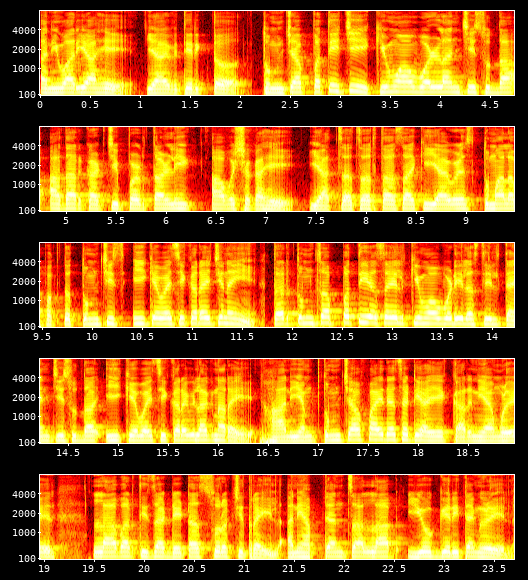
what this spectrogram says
अनिवार्य आहे. या व्यतिरिक्त तुमच्या पतीची किंवा वडिलांची सुद्धा आधार कार्डची पडताळणी आवश्यक आहे. याचाच अर्थ असा की यावेळेस तुम्हाला फक्त तुमचीच ई के वाय सी करायची नाही तर तुमचा पती असेल किंवा वडील असतील त्यांची सुद्धा ई के वाय सी करावी लागणार आहे. हा नियम तुमच्या फायद्यासाठी आहे कारण यामुळे लाभार्थीचा डेटा सुरक्षित राहील आणि हप्त्यांचा लाभ योग्यरित्या मिळेल.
